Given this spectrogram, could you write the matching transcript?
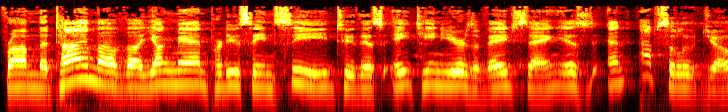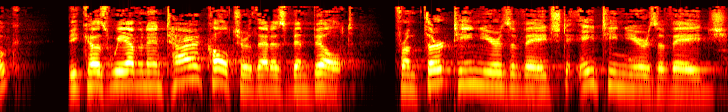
From the time of a young man producing seed to this 18 years of age thing is an absolute joke because we have an entire culture that has been built from 13 years of age to 18 years of age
